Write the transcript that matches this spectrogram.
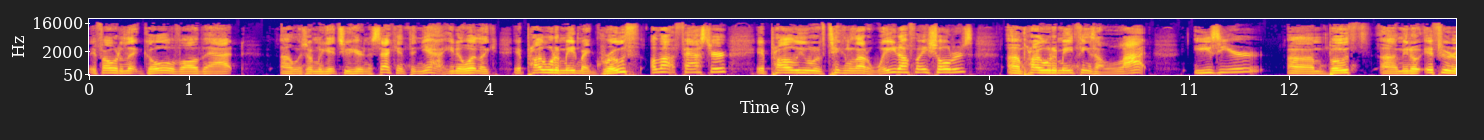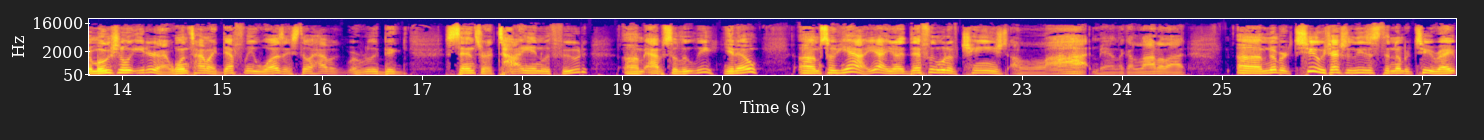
If I would have let go of all that, uh, which I'm to get to here in a second, then yeah, you know what? Like, it probably would have made my growth a lot faster. It probably would have taken a lot of weight off my shoulders. Um, probably would have made things a lot easier. Um, both, um, you know, if you're an emotional eater, at one time I definitely was. I still have a, a really big sense or a tie in with food. Um, absolutely, you know. Um, so yeah, yeah, you know, it definitely would have changed a lot, man, like a lot, a lot. Um, number two, which actually leads us to number two, right?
